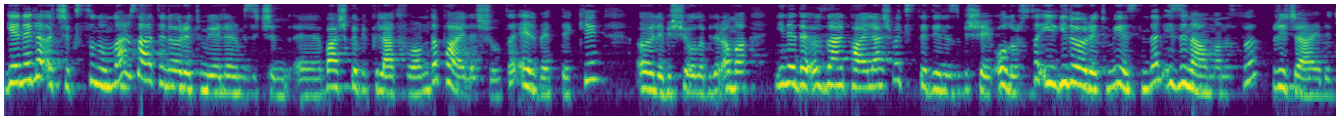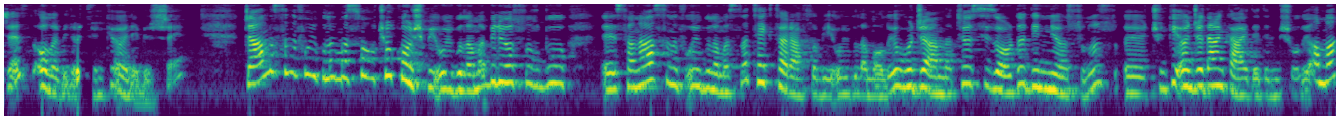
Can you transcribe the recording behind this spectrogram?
genele açık sunumlar zaten öğretim üyelerimiz için e, başka bir platformda paylaşıldı. Elbette ki öyle bir şey olabilir ama yine de özel paylaşmak istediğiniz bir şey olursa ilgili öğretim üyesinden izin almanızı rica edeceğiz. Olabilir çünkü öyle bir şey. Canlı sınıf uygulaması çok hoş bir uygulama. Biliyorsunuz bu e, sanal sınıf uygulamasına tek taraflı bir uygulama oluyor. Hoca anlatıyor, siz orada dinliyorsunuz. E, çünkü önceden kaydedilmiş oluyor ama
